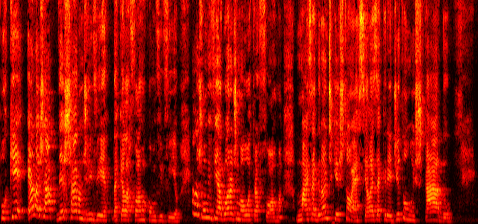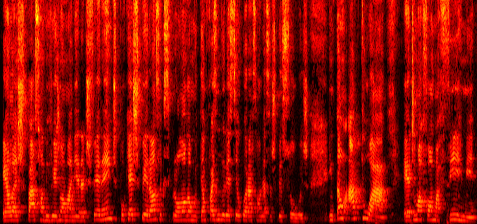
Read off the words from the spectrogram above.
porque elas já deixaram de viver daquela forma como viviam. Elas vão viver agora de uma outra forma. Mas a grande questão é se elas acreditam no Estado elas passam a viver de uma maneira diferente, porque a esperança que se prolonga há muito tempo faz endurecer o coração dessas pessoas. Então, atuar é, de uma forma firme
